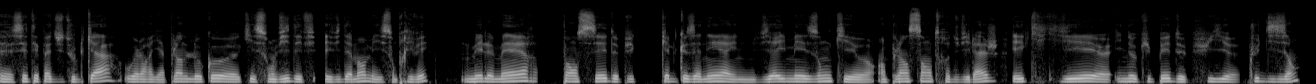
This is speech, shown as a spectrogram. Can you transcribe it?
Euh, c'était pas du tout le cas, ou alors il y a plein de locaux qui sont vides évidemment, mais ils sont privés. Mais le maire pensait depuis quelques années à une vieille maison qui est en plein centre du village et qui est inoccupée depuis plus de dix ans.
